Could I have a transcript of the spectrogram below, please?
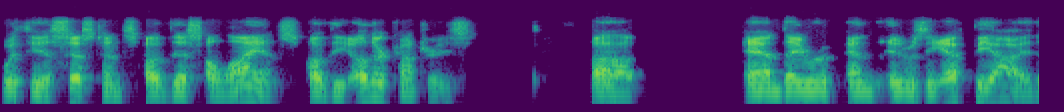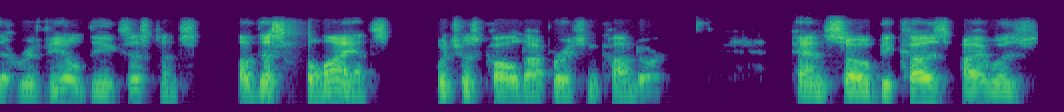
with the assistance of this alliance of the other countries uh, and they re- and it was the FBI that revealed the existence of this alliance, which was called Operation Condor. And so, because I was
